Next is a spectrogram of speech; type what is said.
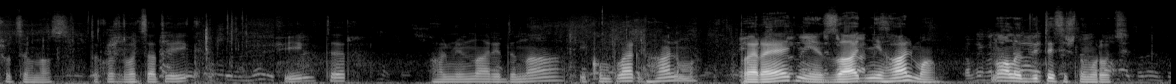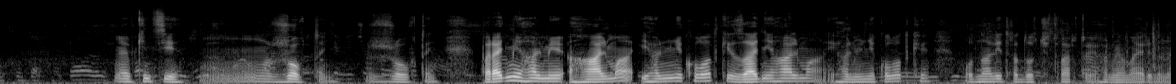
Що це в нас? Також 20-й рік. Фільтр, гальмівна рідина і комплект гальма. Передні, задні гальма. Ну, але в 2000 році. Е, В кінці. Жовтень. Жовтень. Передні гальмі, гальма і гальмівні колодки, задні гальма і гальмівні колодки 1 літра до 4 гальмівної рідини.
